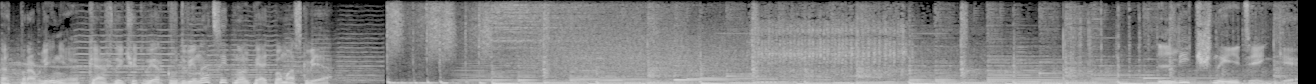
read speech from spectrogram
Отправление каждый четверг в 12.05 по Москве. Личные деньги.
